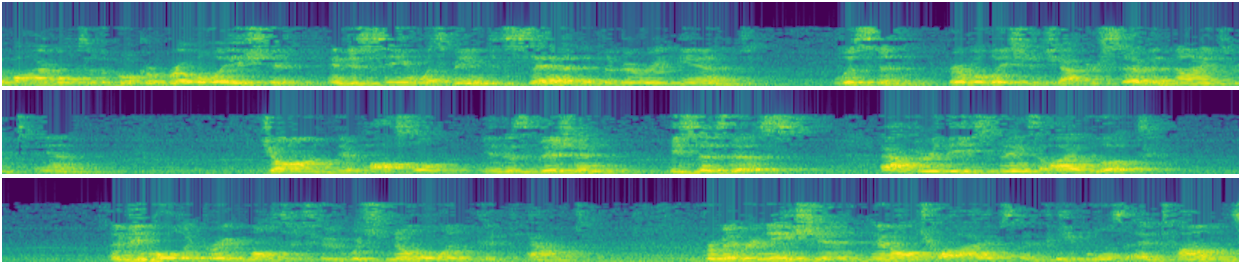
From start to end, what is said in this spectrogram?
the Bible, to the book of Revelation, and to see what's being said at the very end. Listen, Revelation chapter 7, 9 through 10. John the Apostle, in this vision, he says this, after these things I looked, and behold, a great multitude which no one could count, from every nation and all tribes and peoples and tongues,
